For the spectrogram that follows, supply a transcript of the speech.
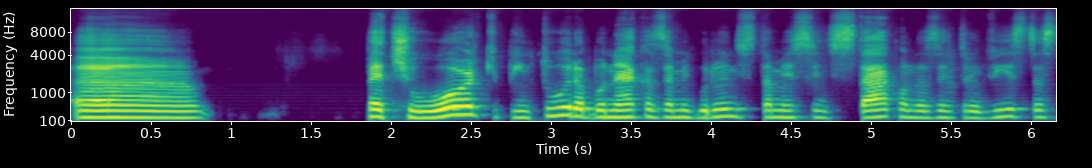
Uh, patchwork, pintura, bonecas e amigurumis também se destacam nas entrevistas.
